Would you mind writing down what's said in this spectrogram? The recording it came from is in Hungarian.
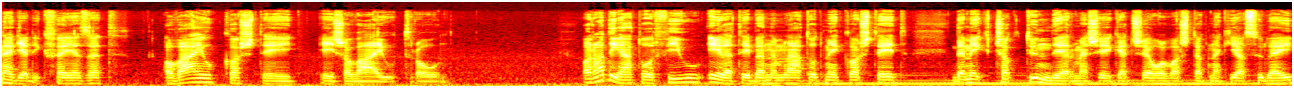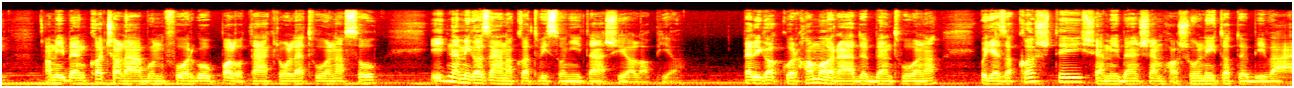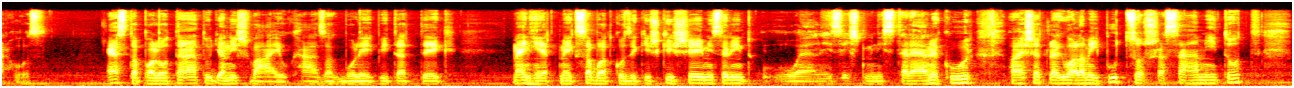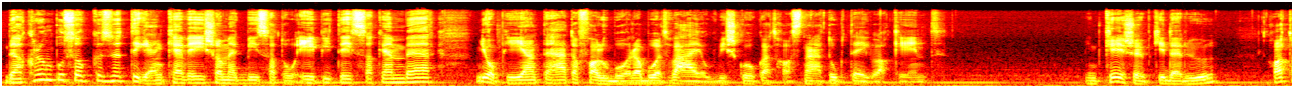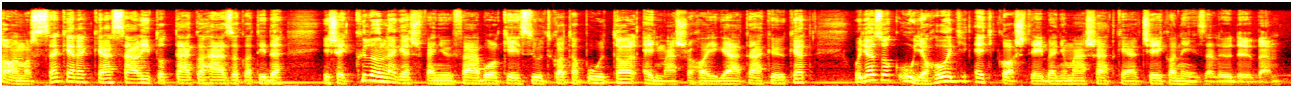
Negyedik fejezet A Vájuk kastély és a Vájú trón A radiátor fiú életében nem látott még kastélyt, de még csak tündérmeséket se olvastak neki a szülei, amiben kacsalábon forgó palotákról lett volna szó, így nem igazán akadt viszonyítási alapja. Pedig akkor hamar rádöbbent volna, hogy ez a kastély semmiben sem hasonlít a többi várhoz. Ezt a palotát ugyanis házakból építették. Menyhért még szabadkozik is kisé, mi szerint ó, elnézést, miniszterelnök úr, ha esetleg valami puccosra számított, de a krampuszok között igen kevés a megbízható építészakember, jobb hiány tehát a faluból rabolt vályogviskókat használtuk téglaként. Mint később kiderül, hatalmas szekerekkel szállították a házakat ide, és egy különleges fenyőfából készült katapulttal egymásra haigálták őket, hogy azok úgy, ahogy egy kastély benyomását keltsék a nézelődőben.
